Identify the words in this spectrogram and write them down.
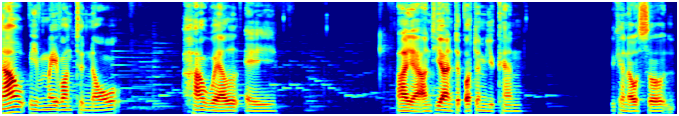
Now we may want to know how well a... Ah yeah, and here at the bottom you can you can also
